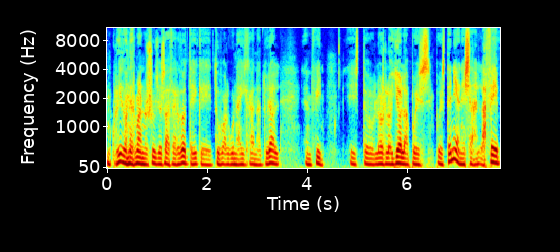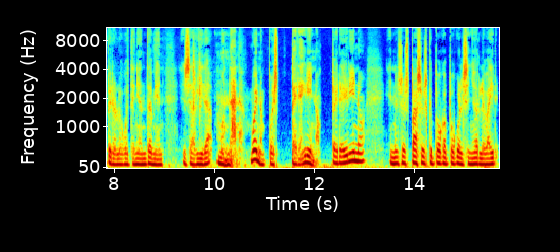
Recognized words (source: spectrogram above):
incluido un hermano suyo sacerdote que tuvo alguna hija natural, en fin, esto, los Loyola pues, pues tenían esa, la fe, pero luego tenían también esa vida mundana. Bueno, pues peregrino, peregrino en esos pasos que poco a poco el Señor le va a ir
